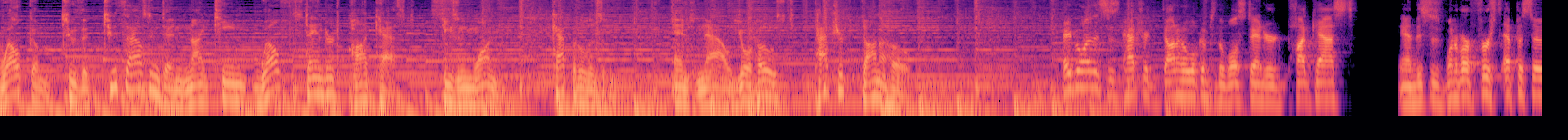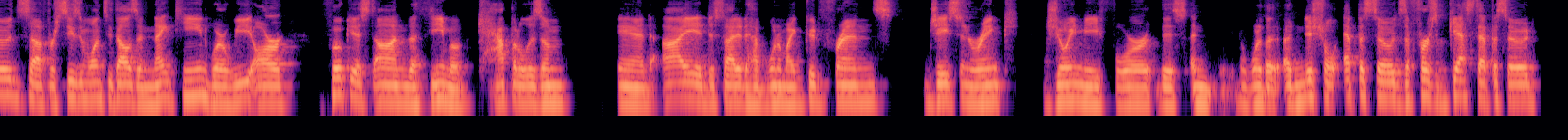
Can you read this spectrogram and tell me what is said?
Welcome to the 2019 Wealth Standard Podcast, Season 1 Capitalism. And now, your host, Patrick Donohoe. Hey, everyone, this is Patrick Donohoe. Welcome to the Wealth Standard Podcast. And this is one of our first episodes uh, for Season 1 2019, where we are focused on the theme of capitalism. And I decided to have one of my good friends, Jason Rink, join me for this and one of the initial episodes, the first guest episode.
